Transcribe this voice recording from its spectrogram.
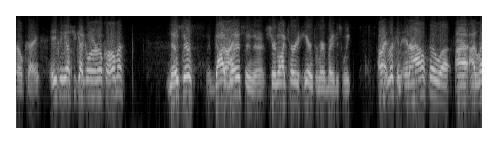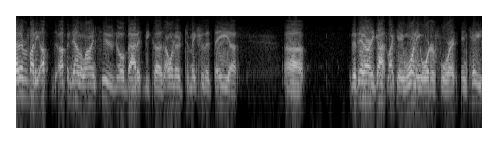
Okay. Anything else you got going on in Oklahoma? No, sir. God All right. bless, and uh, sure like heard hearing from everybody this week. All right, listen, and I also uh, I, I let everybody up up and down the line too know about it because I wanted to make sure that they uh, uh, that they'd already got like a warning order for it in case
